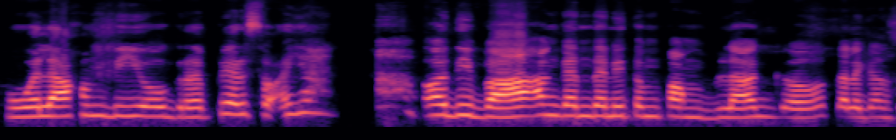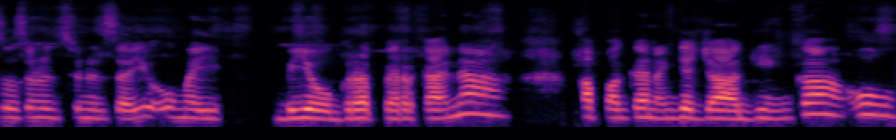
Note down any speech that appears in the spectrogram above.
Wala kang biographer. So, ayan. O, di ba? Ang ganda nitong pang-vlog. Oh. Talagang susunod-sunod sa'yo. O, may biographer ka na. Kapag ka nagja-jogging ka. Oh.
